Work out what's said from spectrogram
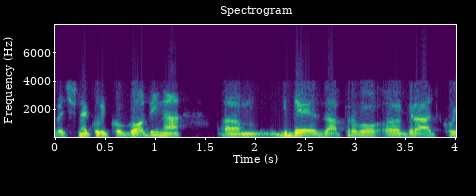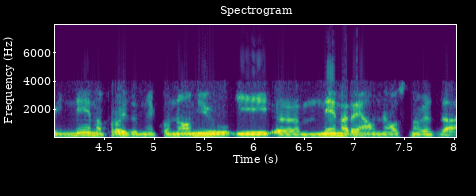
već nekoliko godina, gde je zapravo grad koji nema proizvodnu ekonomiju i nema realne osnove za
